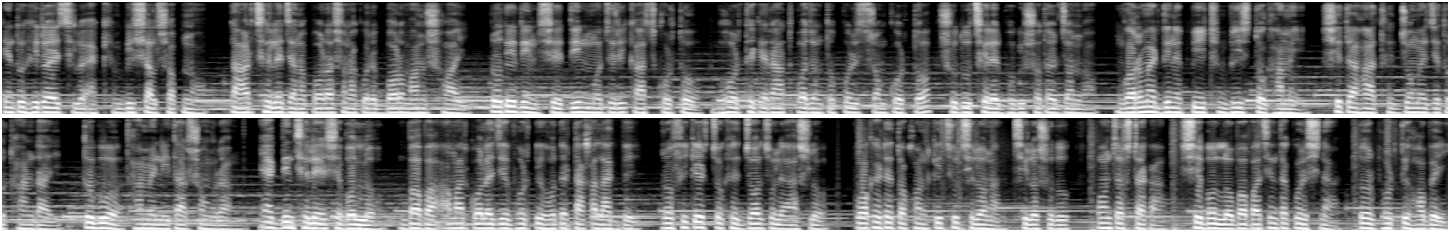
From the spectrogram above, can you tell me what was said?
কিন্তু হৃদয়ে ছিল এক বিশাল স্বপ্ন। তার ছেলে যেন পড়াশোনা করে বড় মানুষ হয় প্রতিদিন সে দিন মজুরি কাজ করত, ভোর থেকে রাত পর্যন্ত পরিশ্রম করত শুধু ছেলের ভবিষ্যতের জন্য। গরমের দিনে পিঠ ভিজত ঘামে, শীতে হাত জমে যেত ঠান্ডায়, তবুও থামেনি তার সংগ্রাম। একদিন ছেলে এসে বলল, বাবা, আমার কলেজে ভর্তি হতে টাকা লাগবে। রফিকের চোখে জল চলে আসলো। পকেটে তখন কিছু ছিল না, ছিল শুধু পঞ্চাশ টাকা। সে বলল, বাবা, চিন্তা করিস না, তোর ভর্তি হবেই।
